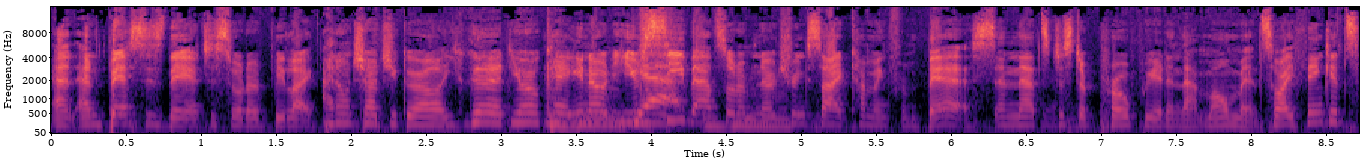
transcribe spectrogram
and and Bess is there to sort of be like, "I don't judge you, girl. You're good. You're okay." You know, Mhm. you Yeah. see that sort of Mhm. nurturing side coming from Bess, and that's just appropriate in that moment. So I think it's,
